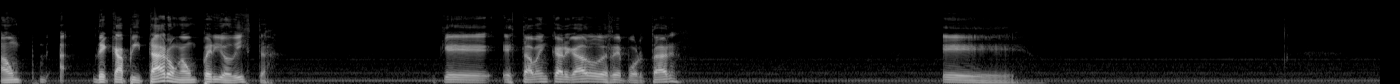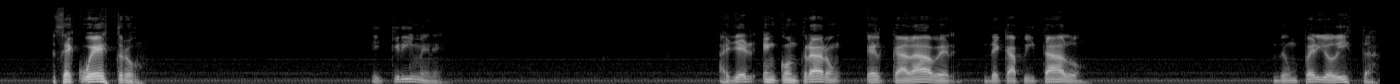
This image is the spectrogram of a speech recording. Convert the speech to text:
a un decapitaron a un periodista que estaba encargado de reportar eh, secuestros y crímenes. Ayer encontraron el cadáver decapitado de un periodista.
